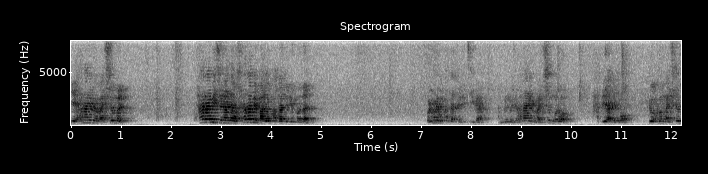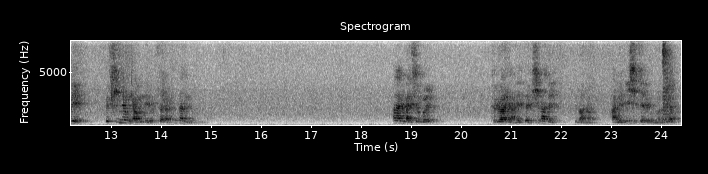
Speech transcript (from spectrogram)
이 하나님의 말씀을 사람이 전한다고 사람의 말로 받아들이면은 얼마나 받아들이지가 않는 거죠. 하나님의 말씀으로 받아야 되고 그리고 그 말씀이 그 심령 가운데 역사를 한다는 겁니다. 하나님 말씀을 두려워하지 않았던 신하도 있지만은 다음에 20절에 보면은요.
